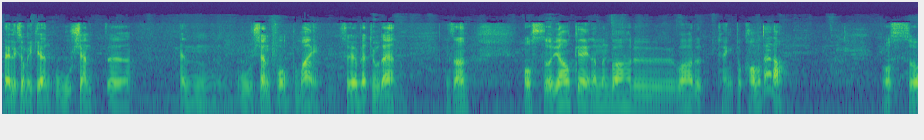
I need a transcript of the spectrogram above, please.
det er liksom ikke en ukjent eh, en ukjent for på meg. Så jeg vet jo det. Ikke sant? Og så Ja, OK, men hva har, du, hva har du tenkt å kalle det, da? Og så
